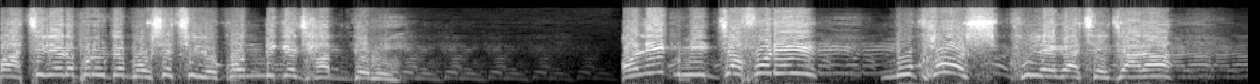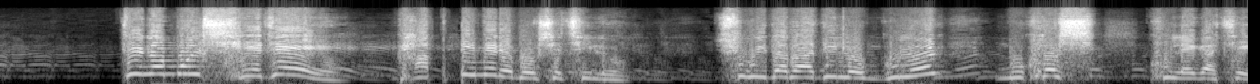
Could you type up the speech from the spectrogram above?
পাঁচিলের ওপর উঠে বসেছিল, কোন দিকে ঝাঁপ দেবে? অনেক মির্জাফরের মুখোশ খুলে গেছে যারা তৃণমূল সেজে ঘাপটি মেরে বসেছিল। সুবিধাবাদী লোকগুলোর মুখোশ খুলে গেছে।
